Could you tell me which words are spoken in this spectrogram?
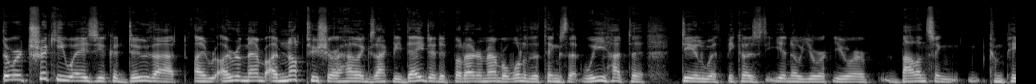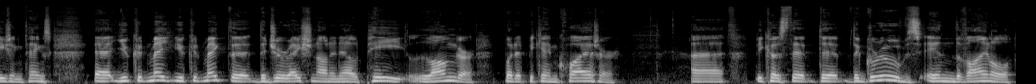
there were tricky ways you could do that. I, I remember I'm not too sure how exactly they did it, but I remember one of the things that we had to deal with because you know you were you were balancing competing things. Uh, you could make you could make the the duration on an LP longer, but it became quieter uh, because the, the, the grooves in the vinyl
